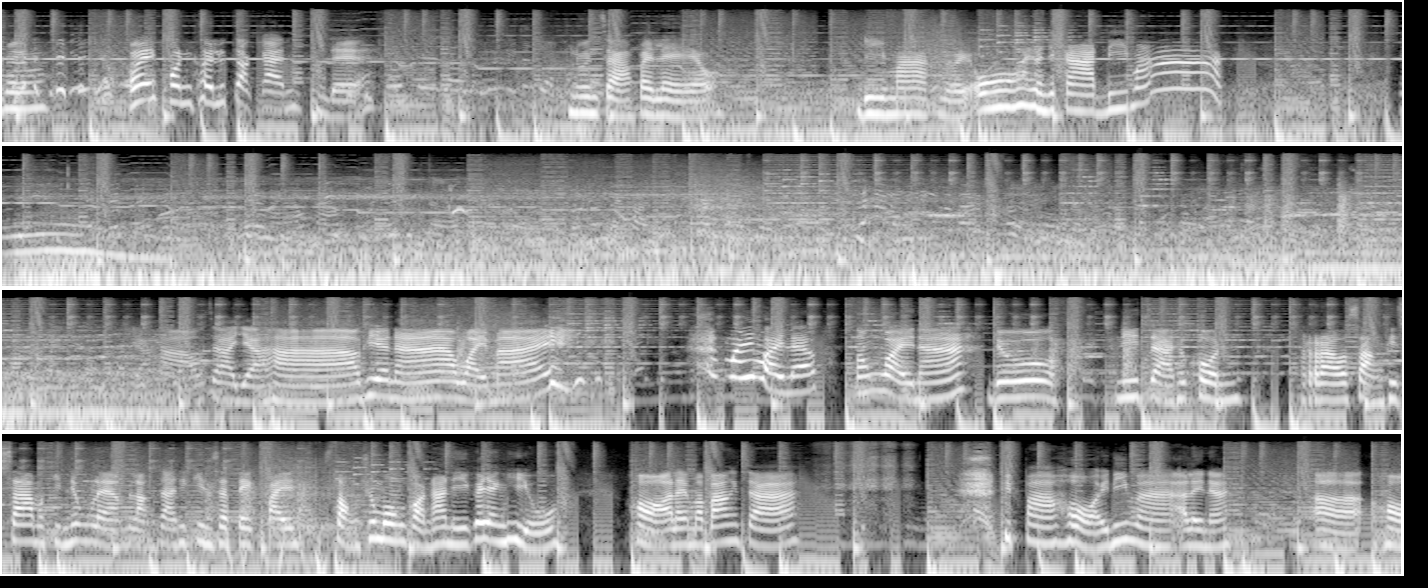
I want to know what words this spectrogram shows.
ไม่รู้เฮ้ย คนเคยรู้จักกัน เดะนุนจ๋าไปแล้ว ดีมากเลย โอ้ยบรรยากาศดีมาก หาวจ้ะอย่าหาวพี่นะไหวไหม ไม่ไหวแล้ว ต้องไหวนะ ดู นี่จ้ะทุกคนเราสั่งพิซซ่ามากินที่โรงแรม หลังจากที่กินสเต็กไป 2 ชั่วโมงก่อนหน้านี้ก็ยังหิวห่ออะไรมาบ้างจ๊ะพี่ปาห่อไอ้นี่มาอะไรนะเอ่อห่อ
